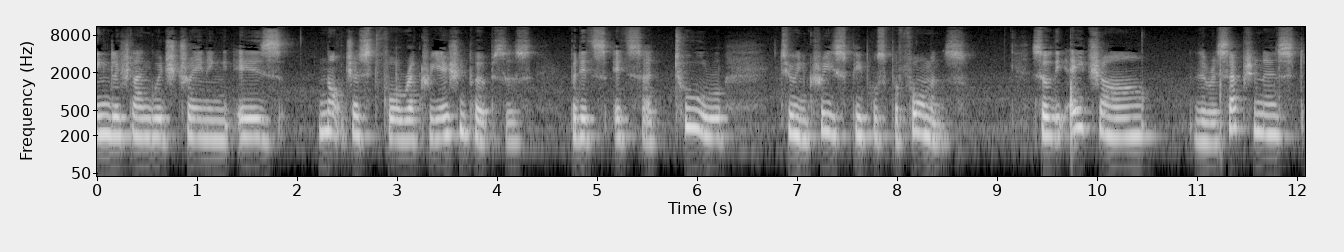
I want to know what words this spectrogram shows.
English language training is not just for recreation purposes, but it's it's a tool to increase people's performance. So the HR, the receptionist,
